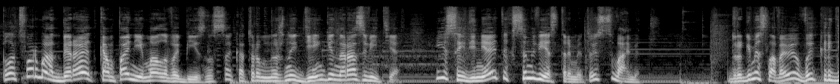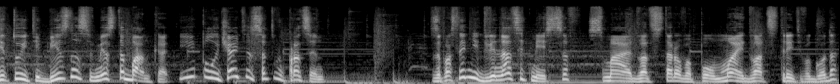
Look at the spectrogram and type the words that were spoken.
Платформа отбирает компании малого бизнеса, которым нужны деньги на развитие, и соединяет их с инвесторами, то есть с вами. Другими словами, вы кредитуете бизнес вместо банка и получаете с этого процент. За последние 12 месяцев, с мая 22 по май 23 года,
